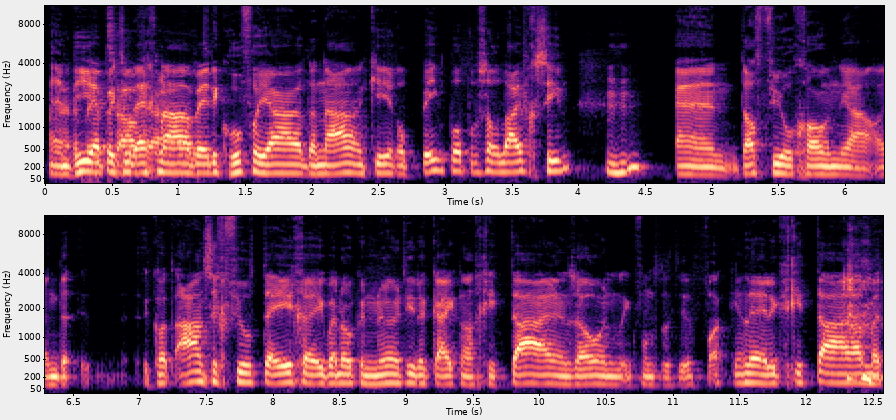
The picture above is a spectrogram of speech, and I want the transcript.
En die heb ik toen 12 echt na weet ik hoeveel jaar daarna een keer op Pinkpop of zo live gezien. Mhm. En dat viel gewoon, ja, de- ik had aan zich viel tegen. Ik ben ook een nerd die er kijkt naar gitaar en zo. En ik vond dat hij een fucking lelijke gitaar had. Met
